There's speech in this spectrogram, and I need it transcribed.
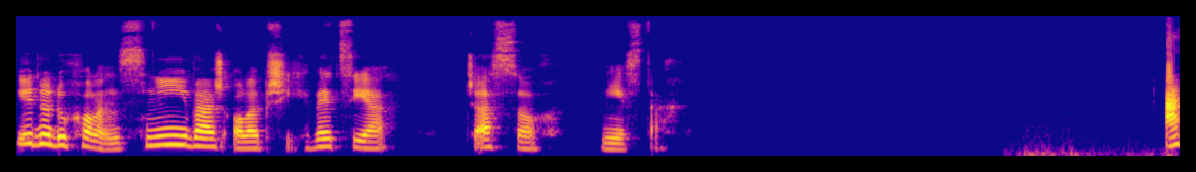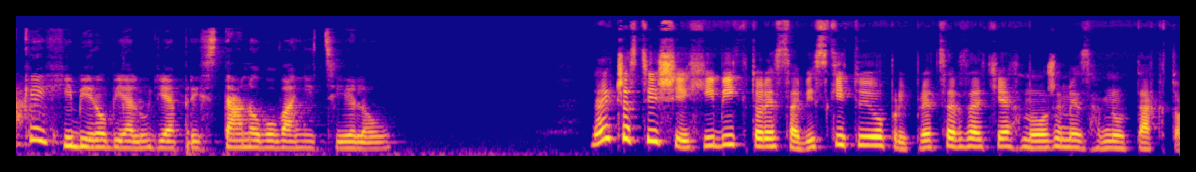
Jednoducho len snívaš o lepších veciach, časoch, miestach. Aké chyby robia ľudia pri stanovovaní cieľov? Najčastejšie chyby, ktoré sa vyskytujú pri predsavzatiach, môžeme zhrnúť takto.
